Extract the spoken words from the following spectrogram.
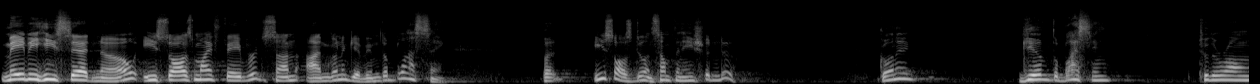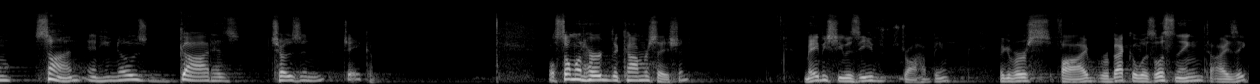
Maybe he said, No, Esau's my favorite son. I'm going to give him the blessing. But Esau's doing something he shouldn't do going to give the blessing to the wrong son, and he knows God has chosen Jacob. Well, someone heard the conversation. Maybe she was eavesdropping. Look at verse 5. Rebekah was listening to Isaac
